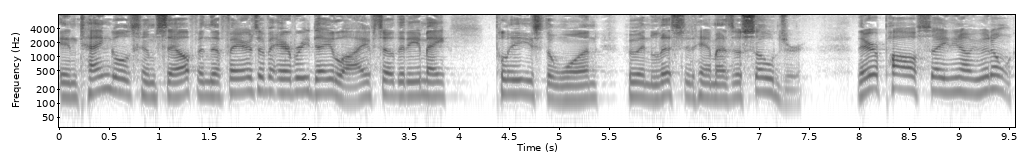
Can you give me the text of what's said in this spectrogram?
entangles himself in the affairs of everyday life so that he may please the one who enlisted him as a soldier. There, Paul's saying, you know, we don't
